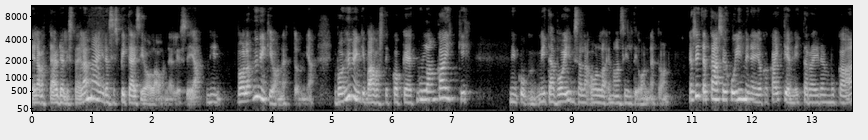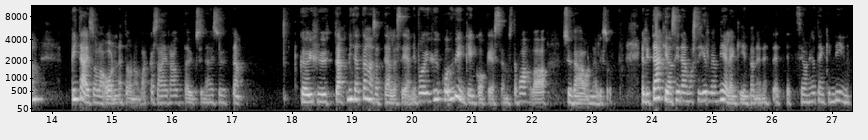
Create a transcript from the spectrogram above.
elävät täydellistä elämää, heidän siis pitäisi olla onnellisia, niin voi olla hyvinkin onnettomia. Ja voi hyvinkin vahvasti kokea, että mulla on kaikki, niin kuin, mitä voi ihmisellä olla, ja mä oon silti onneton. Ja sitten taas joku ihminen, joka kaikkien mittareiden mukaan pitäisi olla onneton, on vaikka sairautta, yksinäisyyttä, köyhyyttä, mitä tahansa tällaisia, niin voi hyvinkin kokea semmoista vahvaa, syvää onnellisuutta. Eli tämäkin on siinä minusta hirveän mielenkiintoinen, että, että, että se on jotenkin niin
